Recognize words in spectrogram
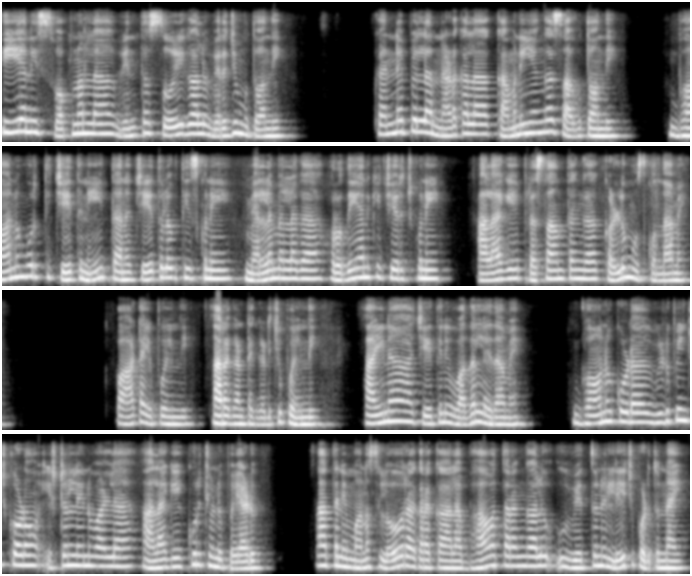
తీయని స్వప్నంలా వింత సోయిగాలు విరజిమ్ముతోంది. కన్నెపిల్ల నడకలా కమనీయంగా సాగుతోంది. భానుమూర్తి చేతిని తన చేతిలోకి తీసుకుని మెల్లమెల్లగా హృదయానికి చేర్చుకుని అలాగే ప్రశాంతంగా కళ్ళు మూసుకుందామే. పాట అయిపోయింది. అరగంట గడిచిపోయింది. అయినా ఆ చేతిని వదల్లేదామే. భాను కూడా విడిపించుకోవడం ఇష్టం లేని వాళ్ళ అలాగే కూర్చుండిపోయాడు. అతని మనసులో రకరకాల భావతరంగాలు ఉవ్వెత్తుని లేచి పడుతున్నాయి.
